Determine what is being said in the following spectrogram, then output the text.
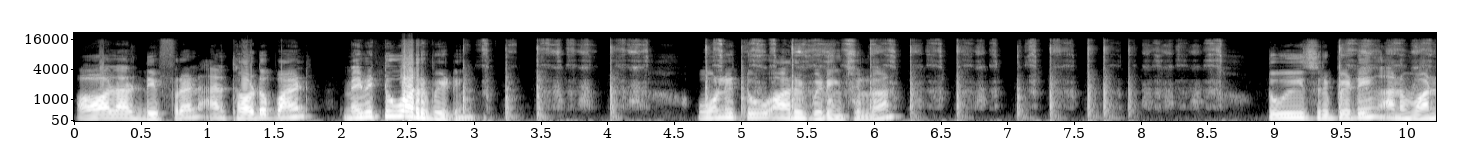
all are different and third point maybe two are repeating. Only two are repeating children. 2 is repeating and one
